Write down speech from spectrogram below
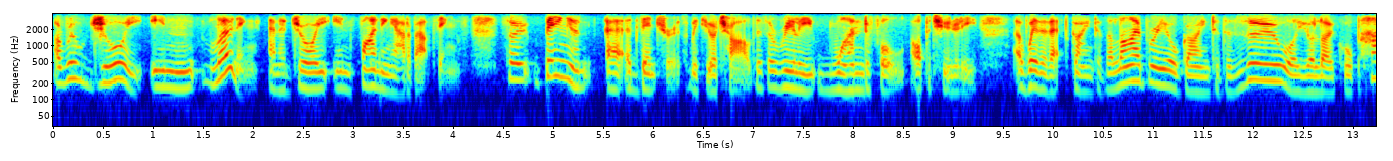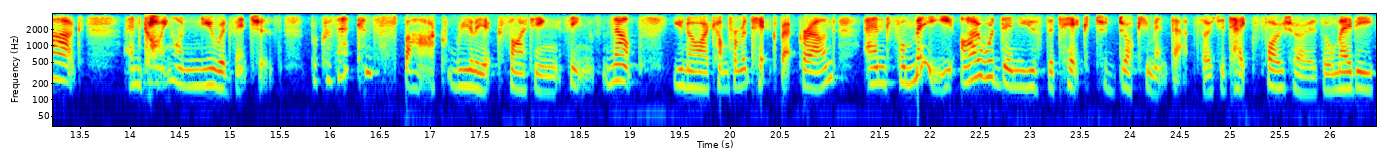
a real joy in learning and a joy in finding out about things. So being an, uh, with your child is a really wonderful opportunity, uh, whether that's going to the library or going to the zoo or your local park and going on new adventures because that can spark really exciting things. Now, you know I come from a tech background and for me, I would then use the tech to document that. So to take photos or maybe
